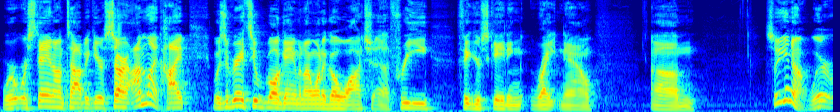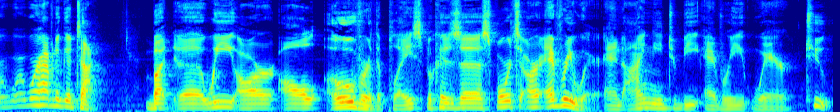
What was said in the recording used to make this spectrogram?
We're, we're staying on topic here. Sorry, I'm like hype. It was a great Super Bowl game, and I want to go watch uh, free figure skating right now. Um, so you know, we're we're having a good time. But uh, we are all over the place because uh, sports are everywhere, and I need to be everywhere too.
